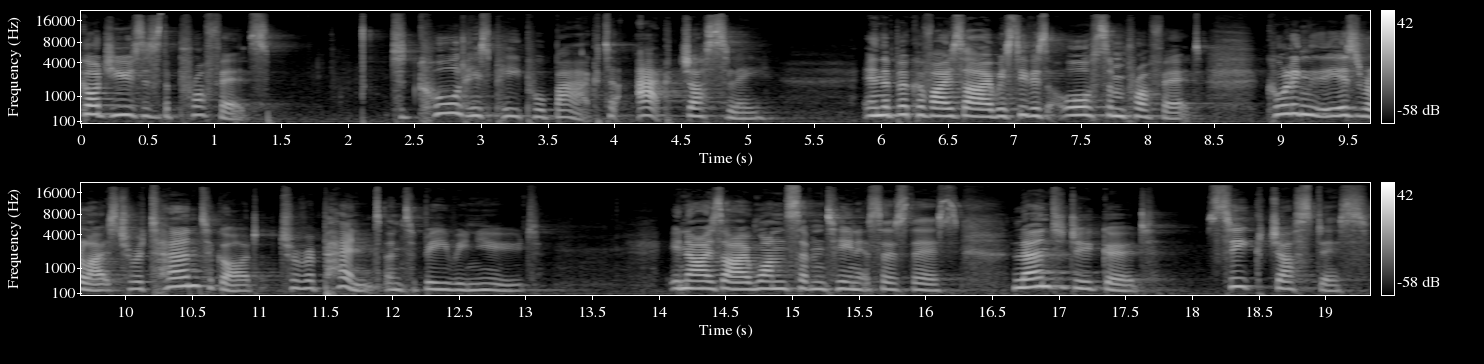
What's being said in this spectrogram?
God uses the prophets to call his people back, to act justly. In the book of Isaiah, we see this awesome prophet calling the Israelites to return to God, to repent, and to be renewed. In Isaiah 1:17 it says this, "Learn to do good, seek justice,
